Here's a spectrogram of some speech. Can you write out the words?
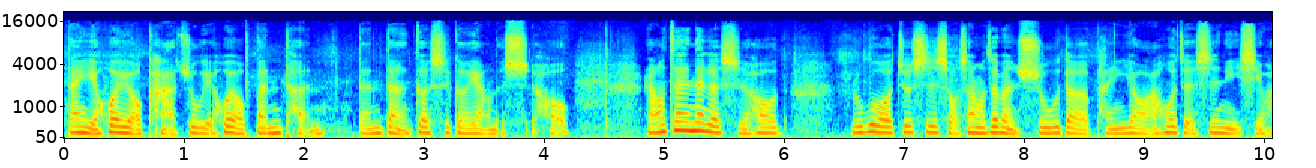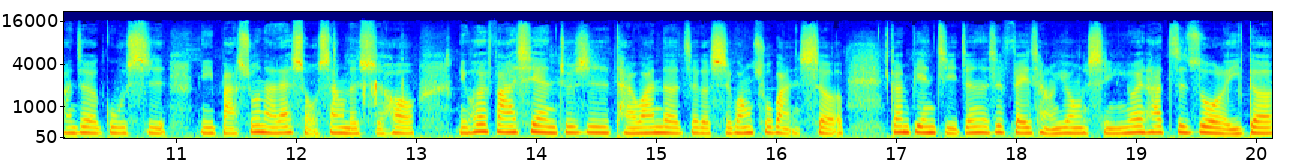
但也会有卡住，也会有奔腾。等等各式各样的时候，然后在那个时候，如果就是手上有这本书的朋友啊，或者是你喜欢这个故事，你把书拿在手上的时候，你会发现，就是台湾的这个时光出版社跟编辑真的是非常用心，因为他制作了一个。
